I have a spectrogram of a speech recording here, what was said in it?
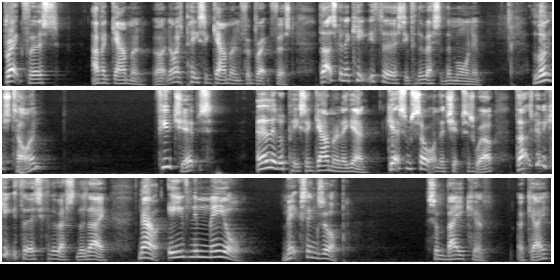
breakfast, have a gammon. Right, nice piece of gammon for breakfast. That's going to keep you thirsty for the rest of the morning. Lunchtime, few chips, and a little piece of gammon again. Get some salt on the chips as well. That's going to keep you thirsty for the rest of the day. Now, evening meal. Mix things up. Some bacon, okay,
